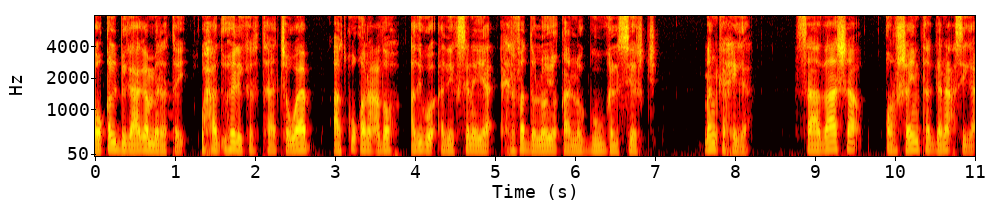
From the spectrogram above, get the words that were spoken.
oo qalbigaaga miratay waxaad u heli kartaa jawaab aad ku qanacdo adigoo adeegsanaya xirfadda loo yaqaano google serj dhanka xiga saadaasha qorshaynta ganacsiga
